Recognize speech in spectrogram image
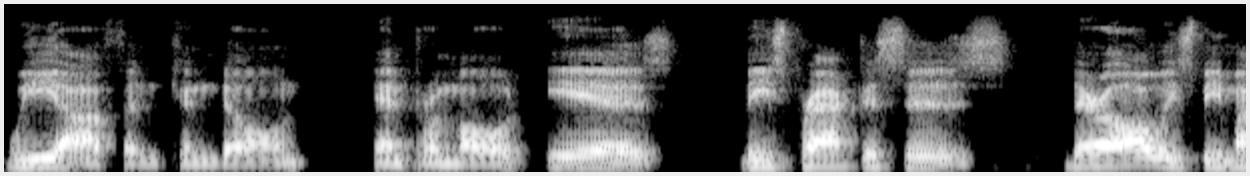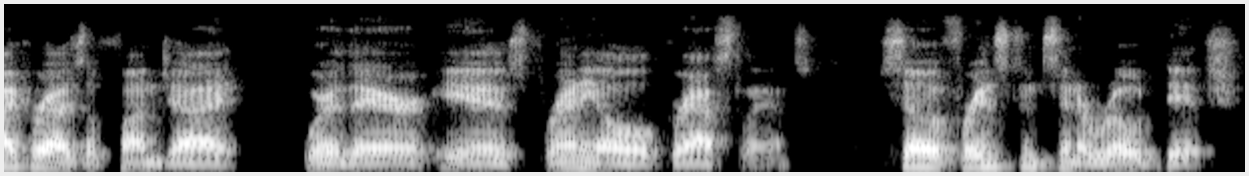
we often condone and promote is these practices. There'll always be mycorrhizal fungi where there is perennial grasslands. So, for instance, in a road ditch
